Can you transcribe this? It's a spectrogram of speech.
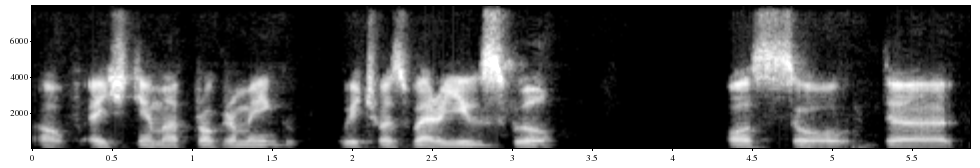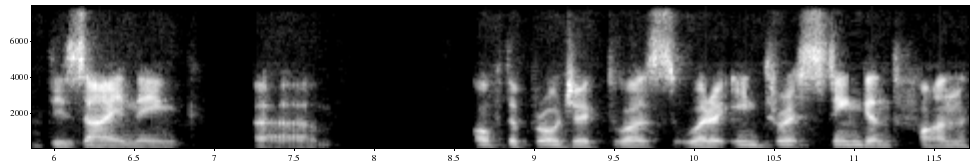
of HTML programming, which was very useful also the designing um, of the project was very interesting and fun.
